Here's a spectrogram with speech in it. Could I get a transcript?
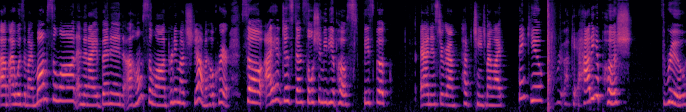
Um, I was in my mom's salon and then I've been in a home salon pretty much, yeah, my whole career. So I have just done social media posts, Facebook and Instagram have changed my life. Thank you. Okay, how do you push through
